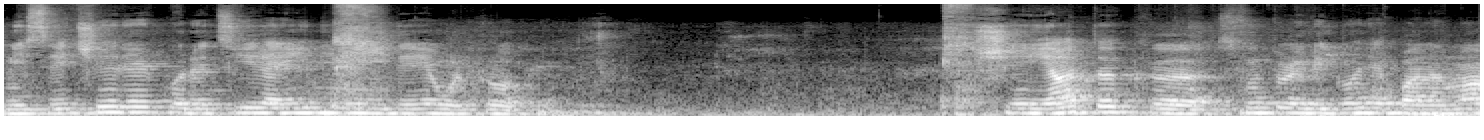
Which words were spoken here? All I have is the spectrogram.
ni se cere curățirea inimii de euul propriu. Și iată că Sfântul Grigorie Palama,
